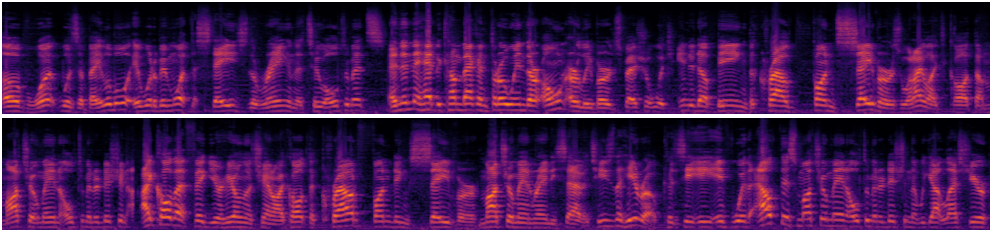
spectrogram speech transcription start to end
of what was available, it would have been, what, the stage, the ring, and the two ultimates? And then they had to come back and throw in their own early bird special, which ended up being the crowdfund savers, what I like to call it, the Macho Man Ultimate Edition. I call that figure here on the channel. I call it the crowdfunding saver Macho Man Randy Savage. He's the hero because he, if without this Macho Man Ultimate Edition that we got last year,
